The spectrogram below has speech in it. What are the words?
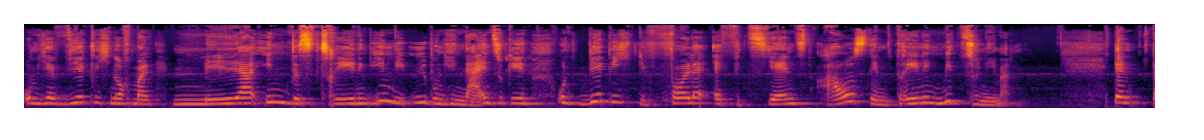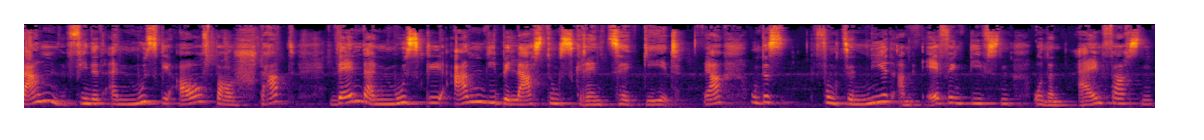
um hier wirklich nochmal mehr in das Training, in die Übung hineinzugehen und wirklich die volle Effizienz aus dem Training mitzunehmen. Denn dann findet ein Muskelaufbau statt, wenn dein Muskel an die Belastungsgrenze geht. Ja, und das funktioniert am effektivsten und am einfachsten,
